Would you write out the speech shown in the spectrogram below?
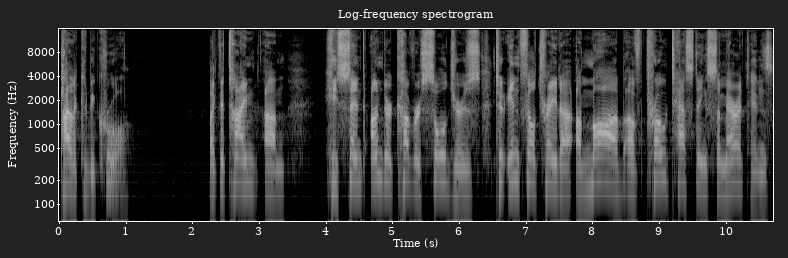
Pilate could be cruel. Like the time um, he sent undercover soldiers to infiltrate a, a, mob of protesting Samaritans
